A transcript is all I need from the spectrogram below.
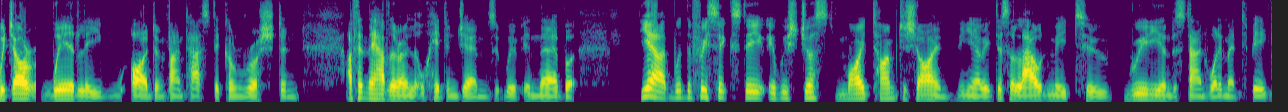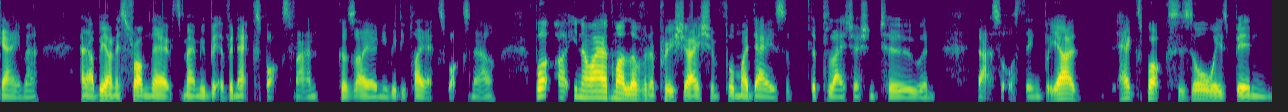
which are weirdly odd and fantastic and rushed and i think they have their own little hidden gems within there but yeah with the 360 it was just my time to shine you know it just allowed me to really understand what it meant to be a gamer and i'll be honest from there it's made me a bit of an xbox fan because i only really play xbox now but uh, you know i have my love and appreciation for my days of the playstation 2 and that sort of thing but yeah xbox has always been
